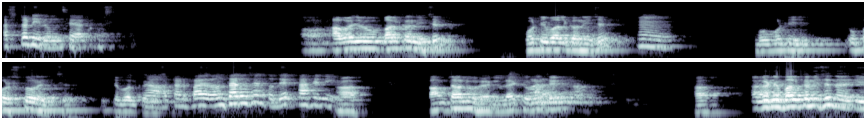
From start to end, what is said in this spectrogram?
આ સ્ટડી રૂમ છે આખો. આ બાજુ બાલ્કની છે. મોટી બાલ્કની છે. બહુ મોટી ઉપર સ્ટોરેજ છે. નીચે બાલ્કની હા અટાણે બહાર અંધારું છે ને તો દેખાશે નહીં. હા. કામ ચાલુ છે એટલે લાઈટો નથી હા. આગળની બાલ્કની છે ને એ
